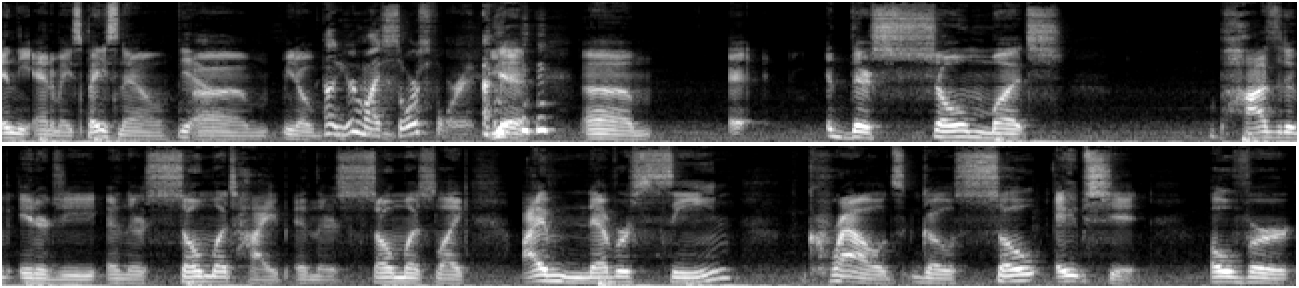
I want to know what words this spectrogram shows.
in the anime space now. Yeah. Um, you know, Hell, you're my source for it. yeah. Um, eh, there's so much positive energy and there's so much hype and there's so much like I've never seen crowds go so ape shit over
